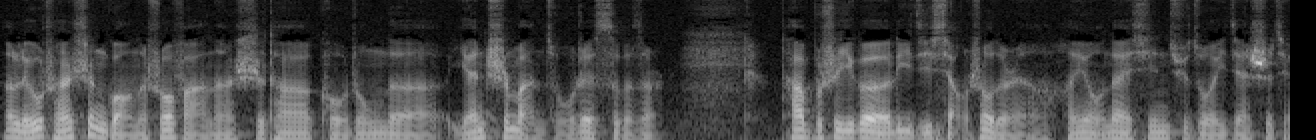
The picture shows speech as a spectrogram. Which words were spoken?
那流传甚广的说法呢，是他口中的“延迟满足”这四个字儿。他不是一个立即享受的人啊，很有耐心去做一件事情，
